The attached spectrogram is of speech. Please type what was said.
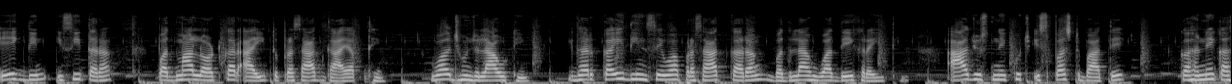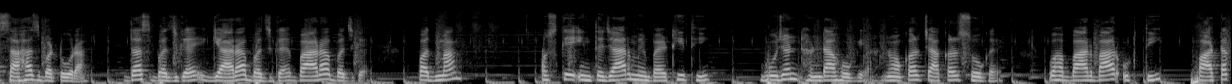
एक दिन इसी तरह पद्मा लौटकर आई तो प्रसाद गायब थे। वह झुंझला उठी। इधर कई दिन से वह प्रसाद का रंग बदला हुआ देख रही थी। आज उसने कुछ स्पष्ट बातें कहने का साहस बटोरा। दस बज गए, ग्यारह बज गए, बारह बज गए। पद्मा उसके इंतज़ार में बैठी थी। भोजन ठंडा हो गया, नौकर चाकर सो गए। वह बार बार उठती, फाटक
